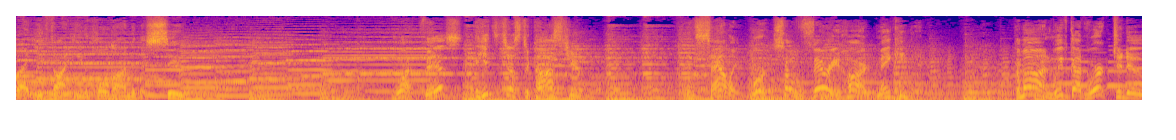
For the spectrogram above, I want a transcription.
But you thought you'd hold on to the suit. What, this? It's just a costume. And Sally worked so very hard making it. Come on, we've got work to do.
